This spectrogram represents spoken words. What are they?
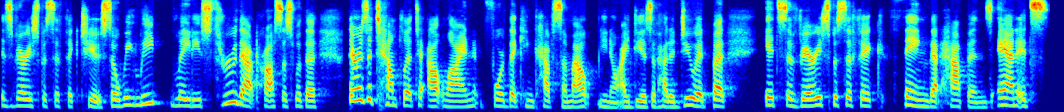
is very specific too. So we lead ladies through that process with a there is a template to outline for that can have some out, you know, ideas of how to do it, but it's a very specific thing that happens. And it's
